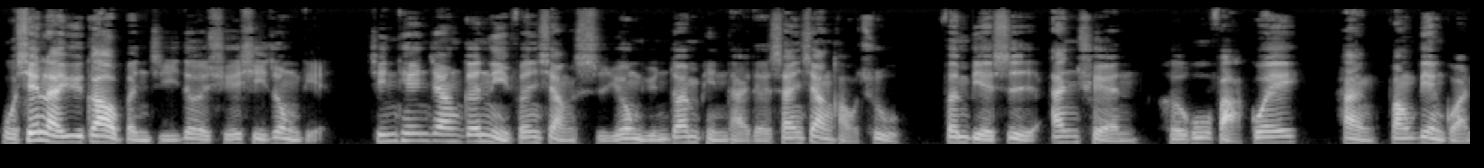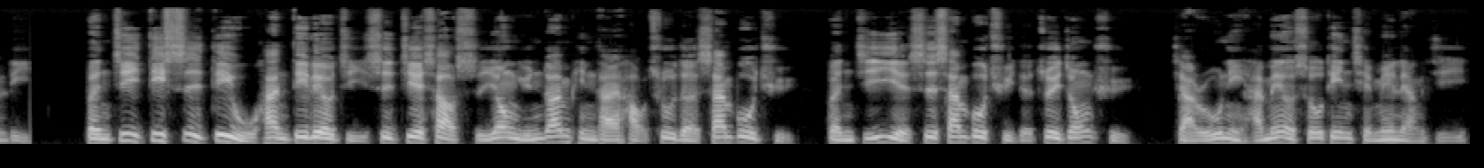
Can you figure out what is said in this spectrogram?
我先来预告本集的学习重点，今天将跟你分享使用云端平台的三项好处，分别是安全、合乎法规和方便管理。本季第四、第五和第六集是介绍使用云端平台好处的三部曲。本集也是三部曲的最终曲。假如你还没有收听前面两集，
